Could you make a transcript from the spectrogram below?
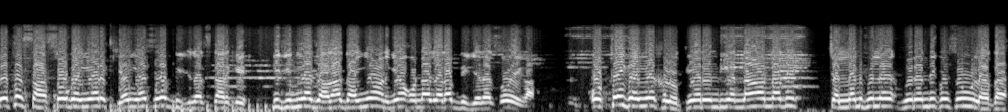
ਤੇ ਇੱਥੇ 700 ਗਾਈਆਂ ਰੱਖੀਆਂ ਹੋਈਆਂ ਸਿਰਫ ਬਿਜ਼ਨਸ ਕਰਕੇ ਕਿ ਜਿੰਨੀਆਂ ਜ਼ਿਆਦਾ ਗਾਈਆਂ ਹੋਣਗੀਆਂ ਉਹਨਾਂ ਜ਼ਿਆਦਾ ਬਿਜ਼ਨਸ ਹੋਏਗਾ। ਉੱਥੇ ਹੀ ਗਾਈਆਂ ਖਲੋਤੀਆਂ ਰਹਿੰਦੀਆਂ, ਨਾ ਉਹਨਾਂ ਦੀ ਚੱਲਣ ਫਿਲ- ਫਿਰਨ ਦੀ ਕੋਈ ਸਹੂਲਤ ਆ।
